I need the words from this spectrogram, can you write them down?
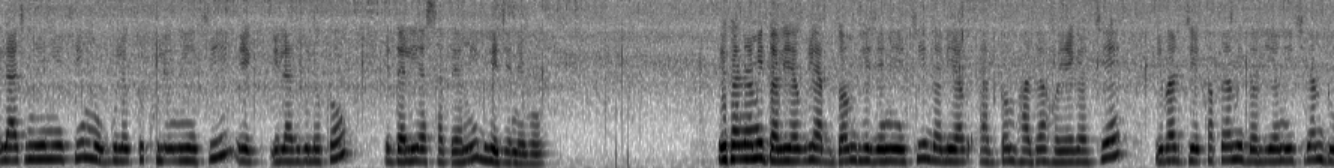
এলাচ নিয়ে নিয়েছি, মুখগুলো একটু খুলে নিয়েছি এলাচগুলোকেও এই ডালিয়ার সাথে আমি ভেজে নেব। এখানে আমি ডালিয়াগুলো একদম ভেজে নিয়েছি, ডালিয়া একদম ভাজা হয়ে গেছে। এবার যে কাপে আমি ডালিয়া নিয়েছিলাম, দু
